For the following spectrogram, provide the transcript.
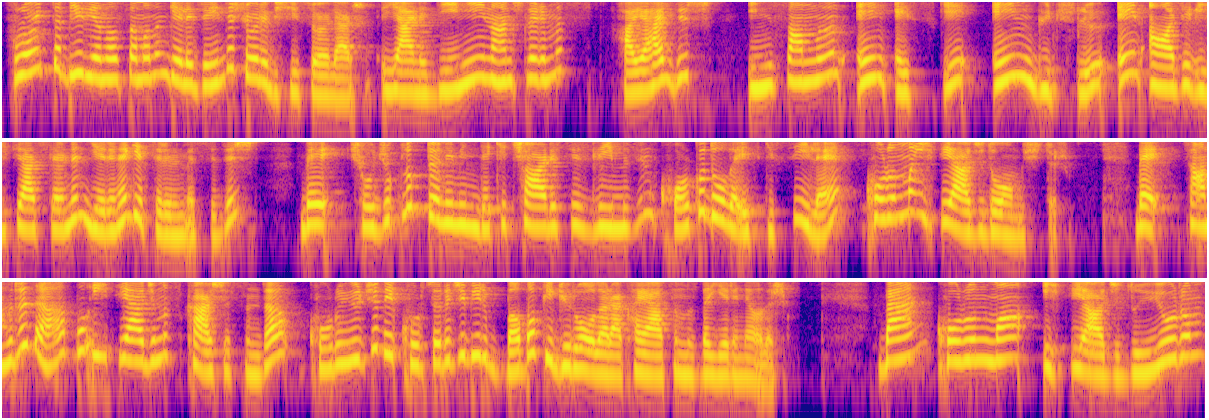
Freud da bir yanılsamanın geleceğinde şöyle bir şey söyler. Yani dini inançlarımız hayaldir. İnsanlığın en eski, en güçlü, en acil ihtiyaçlarının yerine getirilmesidir ve çocukluk dönemindeki çaresizliğimizin korku dolu etkisiyle korunma ihtiyacı doğmuştur. Ve Tanrı da bu ihtiyacımız karşısında koruyucu ve kurtarıcı bir baba figürü olarak hayatımızda yerini alır. Ben korunma ihtiyacı duyuyorum,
